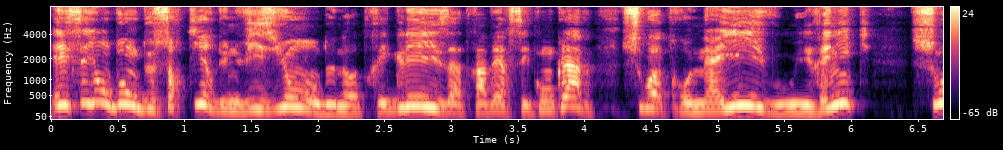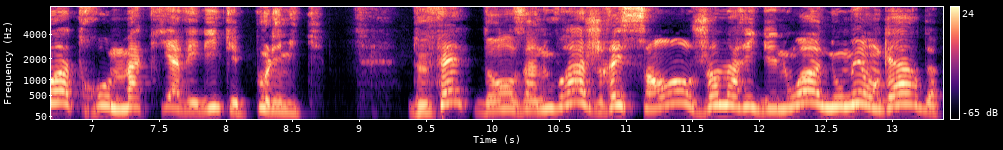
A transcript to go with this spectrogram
Essayons donc de sortir d'une vision de notre Église à travers ces conclaves, soit trop naïve ou irénique, soit trop machiavélique et polémique. De fait, dans un ouvrage récent, Jean-Marie Guénois nous met en garde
